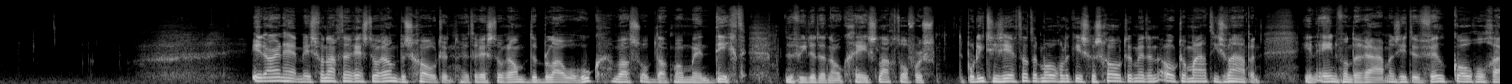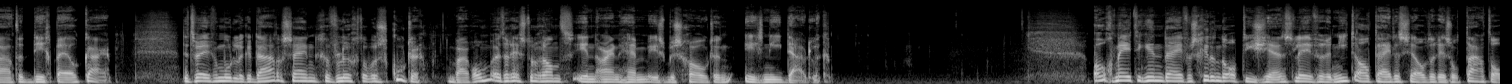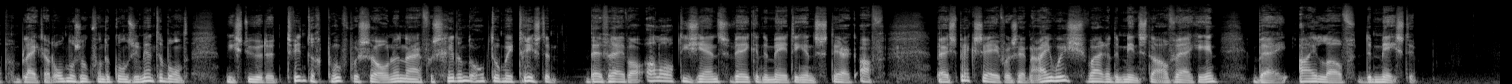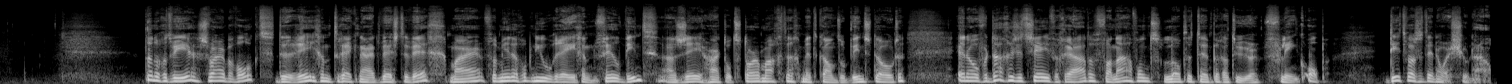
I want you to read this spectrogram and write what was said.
In Arnhem is vannacht een restaurant beschoten. Het restaurant De Blauwe Hoek was op dat moment dicht. Er vielen dan ook geen slachtoffers. De politie zegt dat er mogelijk is geschoten met een automatisch wapen. In een van de ramen zitten veel kogelgaten dicht bij elkaar. De twee vermoedelijke daders zijn gevlucht op een scooter. Waarom het restaurant in Arnhem is beschoten is niet duidelijk. Oogmetingen bij verschillende opticiens leveren niet altijd hetzelfde resultaat op, blijkt uit onderzoek van de Consumentenbond. Die stuurde 20 proefpersonen naar verschillende optometristen. Bij vrijwel alle opticiens weken de metingen sterk af. Bij Specsavers en iWish waren de minste afwijkingen, bij iLove de meeste. Dan nog het weer, zwaar bewolkt. De regen trekt naar het westen weg, maar vanmiddag opnieuw regen. Veel wind, aan zee hard tot stormachtig met kans op windstoten. En overdag is het 7 graden, vanavond loopt de temperatuur flink op. Dit was het NOS Journaal.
